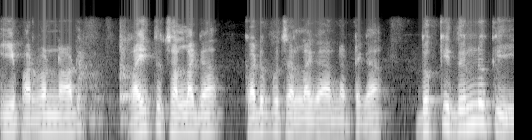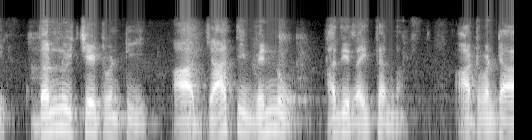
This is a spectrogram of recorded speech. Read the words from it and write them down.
ఈ పర్వం నాడు రైతు చల్లగా కడుపు చల్లగా అన్నట్టుగా దుక్కి దున్నుకి దన్ను ఇచ్చేటువంటి ఆ జాతి వెన్ను అది రైతన్న. అటువంటి ఆ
